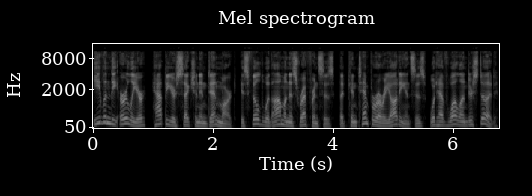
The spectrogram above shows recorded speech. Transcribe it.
Even the earlier, happier section in Denmark is filled with ominous references that contemporary audiences would have well understood.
